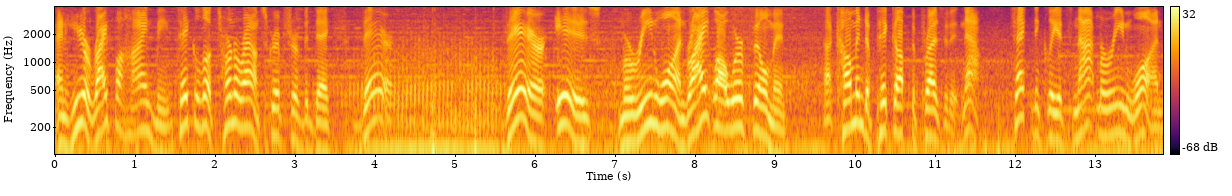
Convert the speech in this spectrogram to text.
And here, right behind me, take a look, turn around, scripture of the day. There, there is Marine One, right while we're filming, uh, coming to pick up the president. Now, technically, it's not Marine One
